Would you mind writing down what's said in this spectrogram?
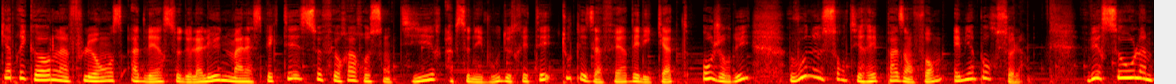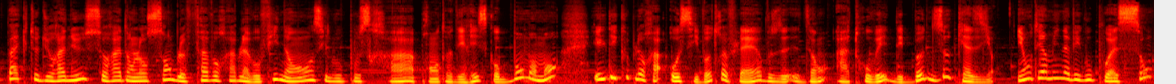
Capricorne, l'influence adverse de la Lune mal aspectée se fera ressentir. Abstenez-vous de traiter toutes les affaires délicates aujourd'hui. Vous ne sentirez pas en forme, et bien pour cela. Verseau, l'impact d'Uranus sera dans l'ensemble favorable à vos finances, il vous poussera à prendre des risques au bon moment, il décuplera aussi votre flair, vous aidant à trouver des bonnes occasions. Et on termine avec vous poisson,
